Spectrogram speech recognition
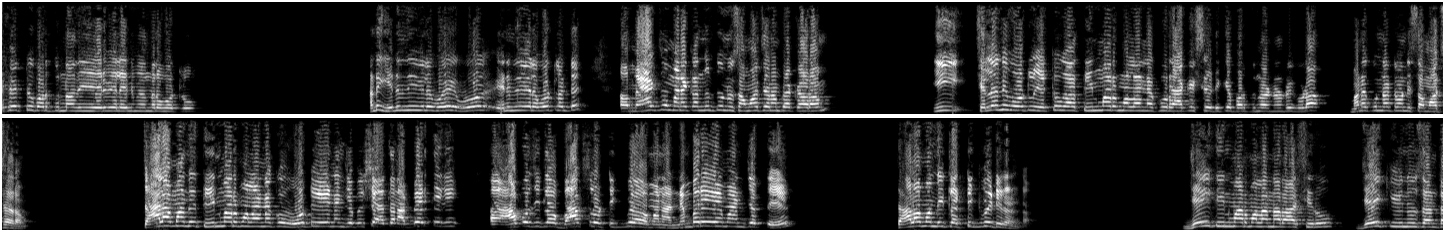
ఎఫెక్ట్ పడుతున్నది ఏడు వేల ఎనిమిది వందల ఓట్లు? అంటే ఎనిమిది వేల ఎనిమిది వేల ఓట్లు అంటే మాక్సిమం మనకు అందుతున్న సమాచారం ప్రకారం ఈ చెల్లని ఓట్లు ఎక్కువగా తీన్మార్ మల్లన్నకు రాకేష్ రెడ్డికే పడుతున్నటువంటి కూడా మనకున్నటువంటి సమాచారం. చాలా మంది తీన్మార్ మల్లన్నకు ఓటు వేయనని చెప్పేసి అతని అభ్యర్థికి ఆపోజిట్లో బాక్స్లో టిక్ మన నెంబర్ ఏమని చెప్తే చాలా మంది ఇట్లా టిక్ పెట్టిరంట. జై తిన్ మార్మల్ అన్న రాసిరు జై క్యూ న్యూస్ అంట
